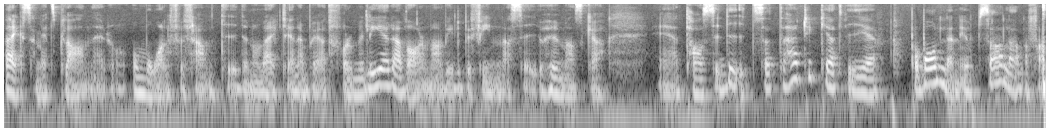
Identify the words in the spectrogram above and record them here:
verksamhetsplaner och, och mål för framtiden och verkligen har börjat formulera var man vill befinna sig och hur man ska eh, ta sig dit. Så det här tycker jag att vi är på bollen i Uppsala i alla fall.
